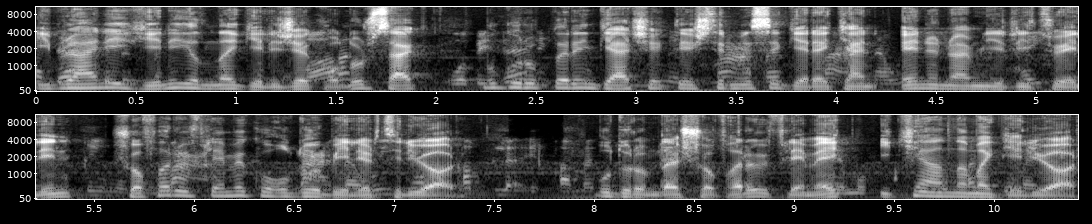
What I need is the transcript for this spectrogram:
İbrani yeni yılına gelecek olursak, bu grupların gerçekleştirmesi gereken en önemli ritüelin şofar üflemek olduğu belirtiliyor. Bu durumda şofarı üflemek iki anlama geliyor.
